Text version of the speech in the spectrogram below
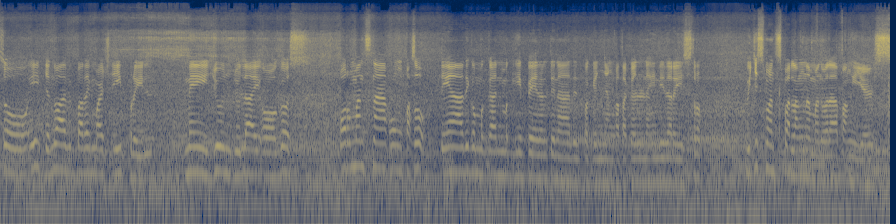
So, 8 January, February, March, April, May, June, July, August. 4 months na akong pasok. Tingnan natin kung magkano magiging penalty natin pag ganyang katagal na hindi na rehistro. Which is months pa lang naman, wala pang years.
